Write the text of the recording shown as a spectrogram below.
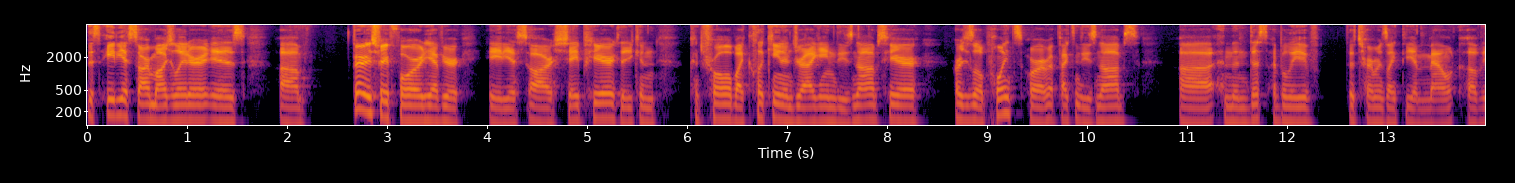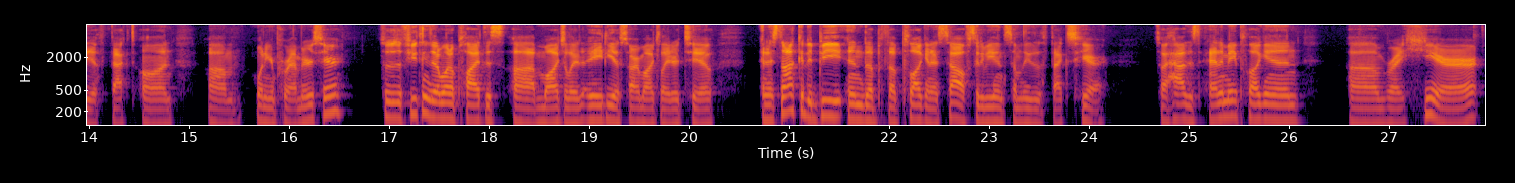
This ADSR modulator is um, very straightforward. You have your ADSR shape here that you can control by clicking and dragging these knobs here, or these little points, or affecting these knobs. Uh, and then this, I believe, determines like the amount of the effect on um, one of your parameters here. So there's a few things that I want to apply this uh, modulator, ADSR modulator to. And it's not going to be in the, the plugin itself. It's going to be in some of these effects here. So I have this animate plugin um, right here,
